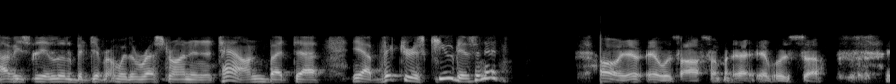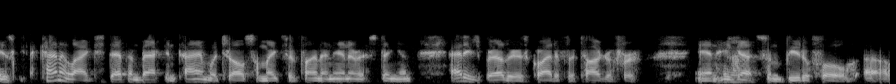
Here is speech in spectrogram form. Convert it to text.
obviously, a little bit different with a restaurant in a town, but uh, yeah, Victor is cute, isn't it? Oh, it, it was awesome. It was uh, it's kind of like stepping back in time, which also makes it fun and interesting. And Addie's brother is quite a photographer, and he got some beautiful uh,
